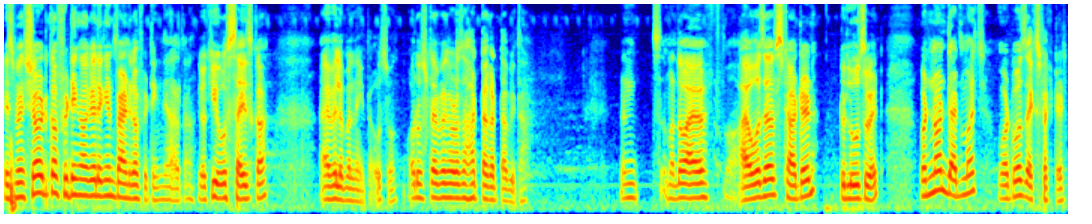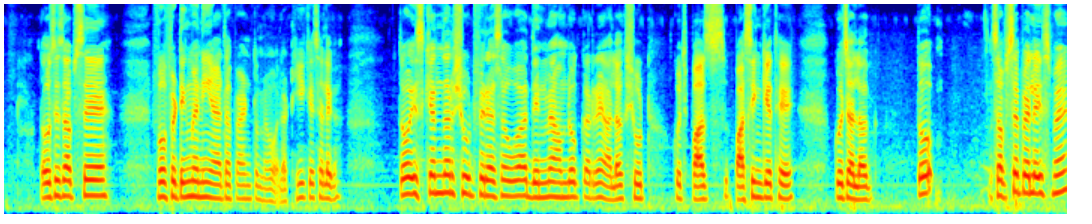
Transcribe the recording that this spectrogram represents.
इसमें शर्ट का फिटिंग आ गया लेकिन पैंट का फिटिंग नहीं आ रहा था, क्योंकि उस साइज़ का अवेलेबल नहीं था उस वक्त। और उस टाइम पे थोड़ा सा हट्टा कट्टा भी था मतलब I I was have started to lose weight but not that much what was expected तो उस हिसाब से वो फिटिंग में नहीं आया था पैंट तो मैं बोला, ठीक है, चलेगा। तो इसके अंदर शूट फिर ऐसा हुआ, दिन में हम लोग कर रहे हैं अलग शूट कुछ पास पासिंग के थे, कुछ अलग। तो सबसे पहले इसमें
